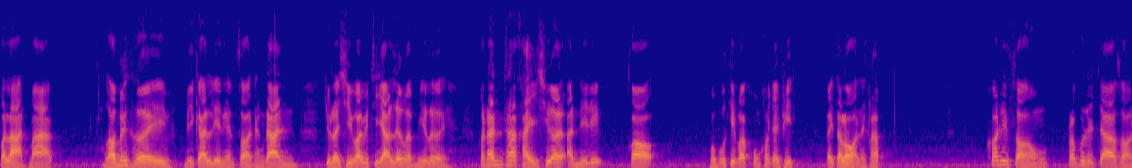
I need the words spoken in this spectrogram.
ประหลาดมาก เราไม่เคยมีการเรียนกันสอนทางด้าน จุลชีววิทยาเรื่องแบบนี้เลย เพราะฉะนั้นถ้าใครเชื่ออันนี้ก็ผมก็คิดว่าคงเข้าใจผิดไปตลอดเลยครับ ข้อที่สองพระพุทธเจ้าสอน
